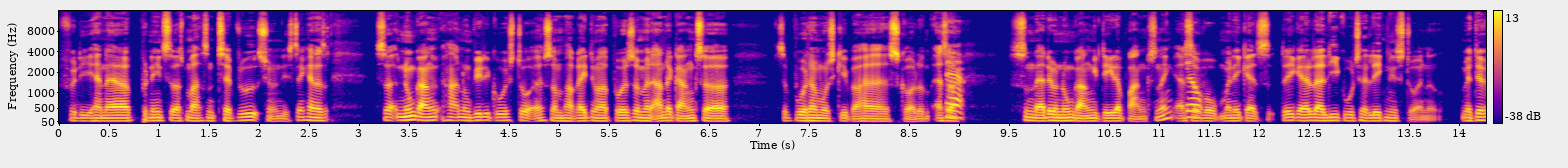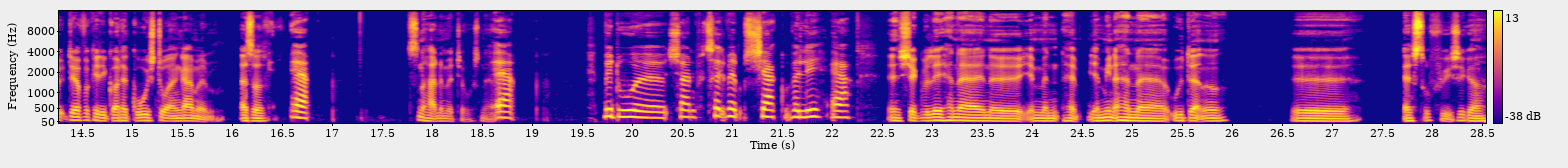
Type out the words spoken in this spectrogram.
fordi han er på den ene side også meget sådan tabt ud journalist. Ikke? Han er, så nogle gange har han nogle virkelig gode historier, som har rigtig meget på sig, men andre gange så, så burde han måske bare have skottet dem. Altså, Ja. Sådan er det jo nogle gange i dele af branchen, ikke? Altså, Jo. hvor man ikke altid, det er ikke alle, der er lige gode til at lægge en historie ned. Men det, derfor kan de godt have gode historier en gang imellem. Altså, Ja, sådan har jeg det med George Knapp. ja. Vil du, øh, Søren, fortælle, hvem Jacques Vallée er? Øh, Jacques Vallée, han er en, øh, jamen, han, jeg mener, han er uddannet øh, astrofysiker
